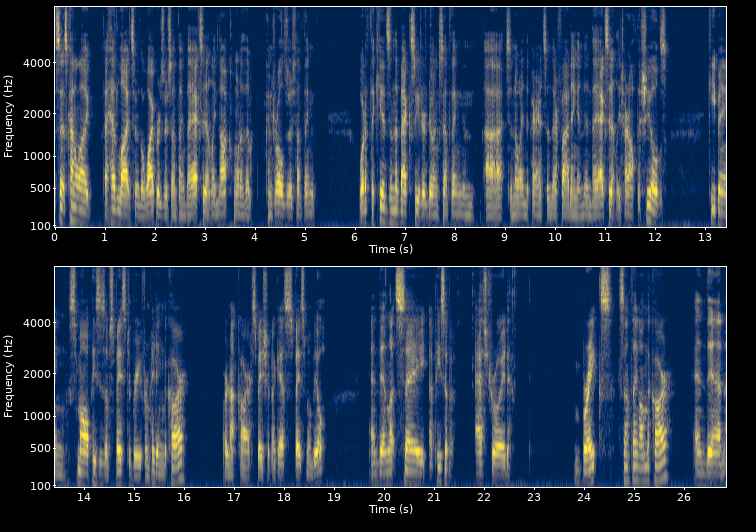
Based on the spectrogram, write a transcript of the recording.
Say it's kind of like the headlights or the wipers or something. They accidentally knock one of the controls or something. What if the kids in the back seat are doing something and uh, it's annoying the parents and they're fighting, and then they accidentally turn off the shields, keeping small pieces of space debris from hitting the car, or not car, spaceship, I guess, space mobile. And then let's say a piece of asteroid breaks something on the car, and then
